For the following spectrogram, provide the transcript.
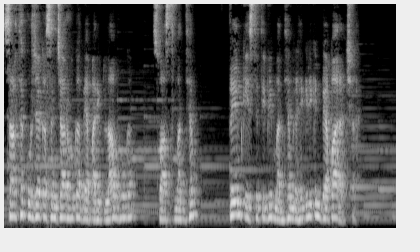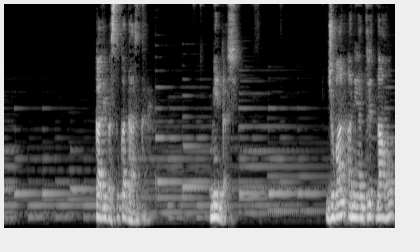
सार्थक ऊर्जा का संचार होगा, व्यापारिक लाभ होगा, स्वास्थ्य मध्यम, प्रेम की स्थिति भी मध्यम रहेगी, लेकिन व्यापार अच्छा है। काली वस्तु का दान करें। मीन राशि, ज़ुबान अनियंत्रित ना हो,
